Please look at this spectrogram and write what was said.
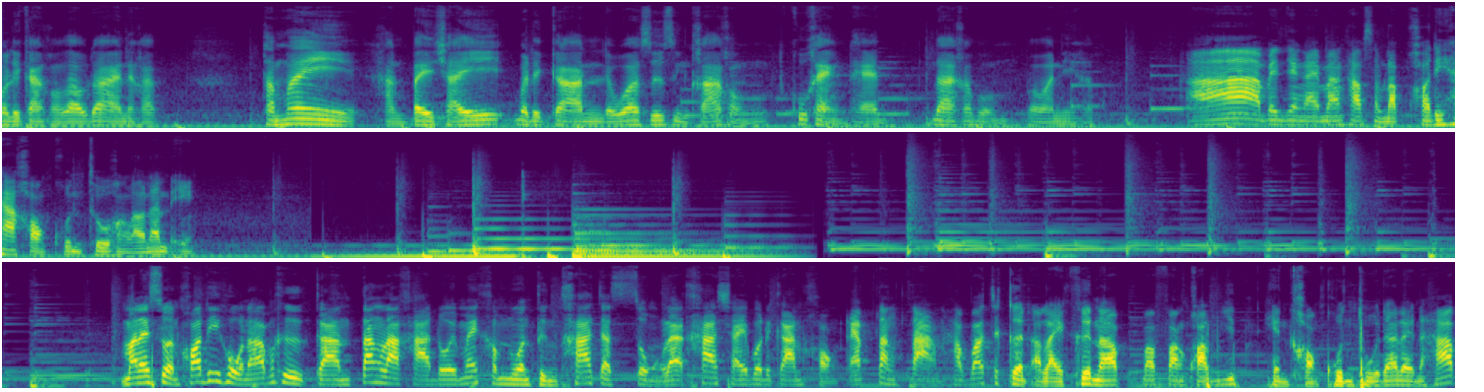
บริการของเราได้นะครับทำให้หันไปใช้บริการหรือว่าซื้อสินค้าของคู่แข่งแทนได้ครับผมประมาณนี้ครับ อ่าเป็นยังไงบ้างครับสำหรับข้อที่ 5 ของคุณทูของเรานั่นเอง มาในส่วนข้อที่ 6 นะครับก็คือการตั้งราคาโดยไม่คำนวณถึงค่าจัดส่งและค่าใช้บริการของแอปต่างๆนะครับว่าจะเกิดอะไรขึ้นนะครับมาฟังความคิดเห็นของคุณทูได้เลยนะครับ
